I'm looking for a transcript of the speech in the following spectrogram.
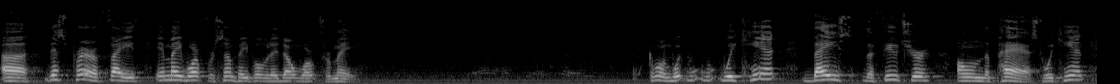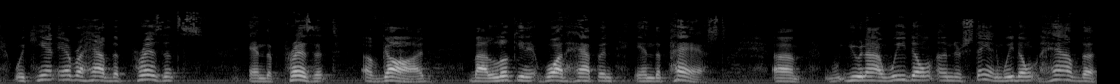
uh, this prayer of faith, it may work for some people, but it don't work for me. Come on, we, we can't base the future on the past. We can't, we can't ever have the presence and the present of God by looking at what happened in the past. Um, you and I, we don't understand. We don't have the,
